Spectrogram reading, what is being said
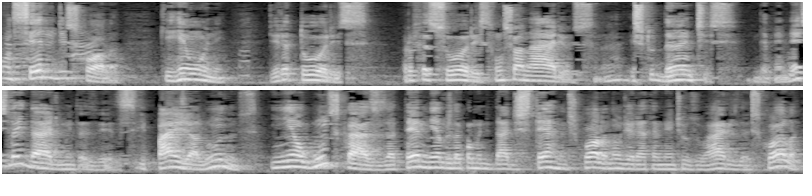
Conselho de escola, que reúne diretores, professores, funcionários, né, estudantes, independente da idade muitas vezes, e pais de alunos, e em alguns casos até membros da comunidade externa à escola, não diretamente usuários da escola,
